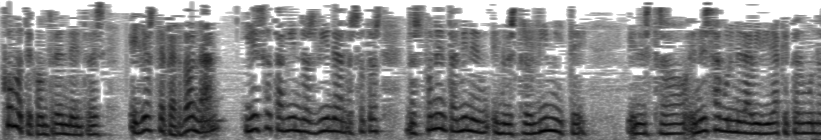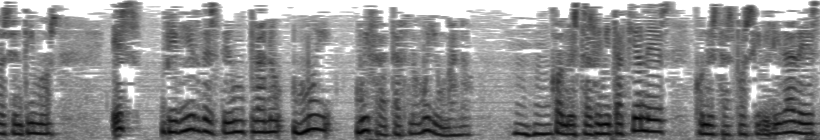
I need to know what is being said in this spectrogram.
¿Cómo te comprende? Entonces, ellos te perdonan y eso también nos viene a nosotros, nos ponen también en, en nuestro límite, en, nuestro, en esa vulnerabilidad que todo el mundo sentimos es vivir desde un plano muy, muy fraterno, muy humano, con nuestras limitaciones, con nuestras posibilidades,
